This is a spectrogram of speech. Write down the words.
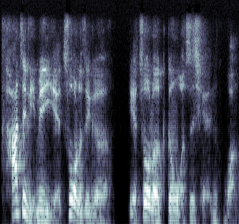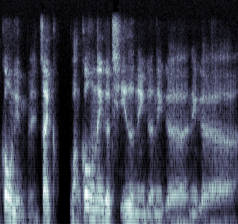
他这里面也做了这个，也做了跟我之前网购里面在网购那个提的那个那个那个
